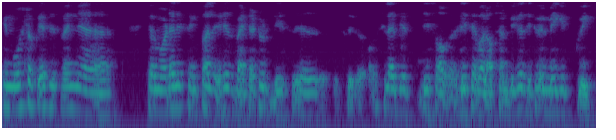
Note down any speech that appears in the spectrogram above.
in most of cases when uh, your model is simple it is better to dis, uh, select this disable option because it will make it quick.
